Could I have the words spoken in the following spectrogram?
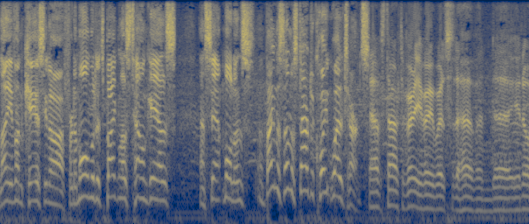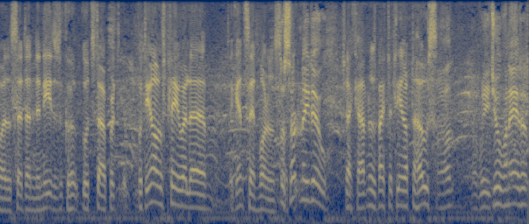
Live on KCLR. For the moment, it's Bagenalstown Gaels and St Mullins. And Bagenalstown have started quite well, turns. They have started very, very well, so they have. And, uh, you know, as I said, and they needed a good, good start. But, but they always play well um, against St Mullins. They certainly do. Jack Kavanagh's back to clean up the house. Well, rejuvenated.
